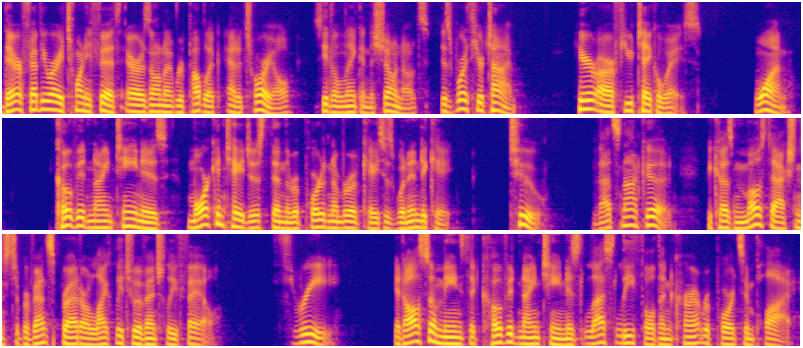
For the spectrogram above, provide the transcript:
Their February 25th Arizona Republic editorial, see the link in the show notes, is worth your time. Here are a few takeaways. 1. COVID 19 is more contagious than the reported number of cases would indicate. 2. That's not good, because most actions to prevent spread are likely to eventually fail. 3. It also means that COVID 19 is less lethal than current reports imply.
